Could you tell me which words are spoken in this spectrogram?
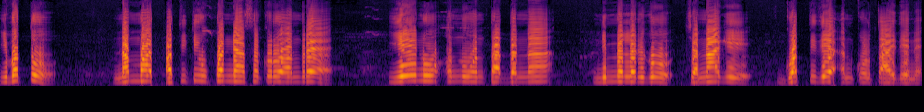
ಇವತ್ತು ನಮ್ಮ ಅತಿಥಿ ಉಪನ್ಯಾಸಕರು ಅಂದ್ರೆ ಏನು ಅನ್ನುವಂಥದ್ದನ್ನ ನಿಮ್ಮೆಲ್ಲರಿಗೂ ಚೆನ್ನಾಗಿ ಗೊತ್ತಿದೆ ಅಂದ್ಕೊಳ್ತಾ ಇದ್ದೇನೆ.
